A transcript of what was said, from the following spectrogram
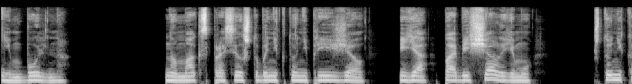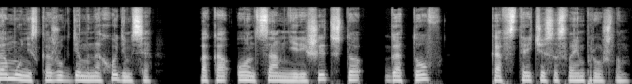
Им больно но Макс просил, чтобы никто не приезжал, и я пообещала ему, что никому не скажу, где мы находимся, пока он сам не решит, что готов ко встрече со своим прошлым.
